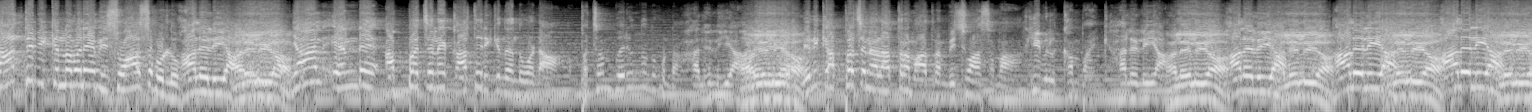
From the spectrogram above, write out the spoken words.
കാത്തിരിക്കുന്നവനെ വിശ്വാസമുള്ളൂ ഹാലലിയ. ഞാൻ എന്റെ അപ്പച്ചനെ കാത്തിരിക്കുന്നത് എന്തുകൊണ്ടാ അപ്പച്ചൻ വരുന്നത് കൊണ്ടാ ഹലലിയ. എനിക്ക് അപ്പച്ചനാൽ അത്രമാത്രം വിശ്വാസമാ he will come back hallelujah. Hallelujah. Hallelujah. Hallelujah.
